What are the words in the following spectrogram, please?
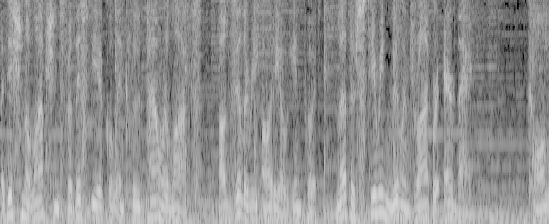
Additional options for this vehicle include power locks, auxiliary audio input, leather steering wheel and driver airbag. Call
